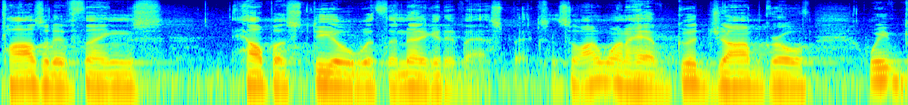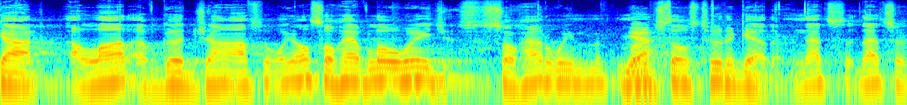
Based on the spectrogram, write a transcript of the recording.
positive things help us deal with the negative aspects? And so, I want to have good job growth. We've got a lot of good jobs, but we also have low wages. So, how do we m- merge Yeah. those two together? And that's, that's a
